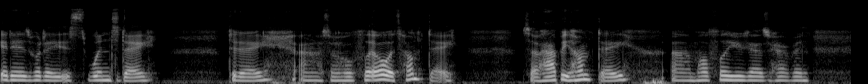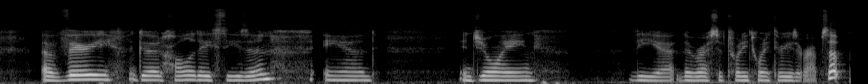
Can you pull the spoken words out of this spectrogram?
It is what it is Wednesday today, uh, so hopefully, oh, it's Hump Day. So happy Hump Day. Um, hopefully, you guys are having a very good holiday season and enjoying the uh, the rest of 2023 as it wraps up.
